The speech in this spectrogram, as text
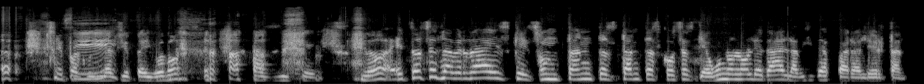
de Paco Ignacio Taibo, ¿no? Así que, ¿no? Entonces, la verdad es que son tantas, tantas cosas que a uno no le da la vida para leer tanto,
